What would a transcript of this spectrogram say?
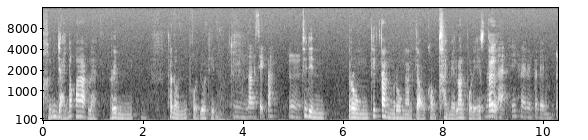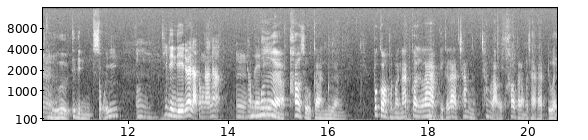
ผืนใหญ่มากๆเลย ริม ถนนพหลโยธินอืมรังสิตปะอืมที่ดินตรงที่ตั้งโรงงานเก่าของไทยเมลอนโพลีเอสเตอร์นั่ร์นแหละที่เคยเป็นประเด็นเอออืมที่ดินสวยอืมที่ดินดีด้วยแหละตรงนั้นอะอืมทำเลดีเมื่อเข้าสู่การเมืองผู้กองธรรมนัสก็ลากเอกราชช่างช่างเหลาเข้าพลังประชารัฐด้วย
